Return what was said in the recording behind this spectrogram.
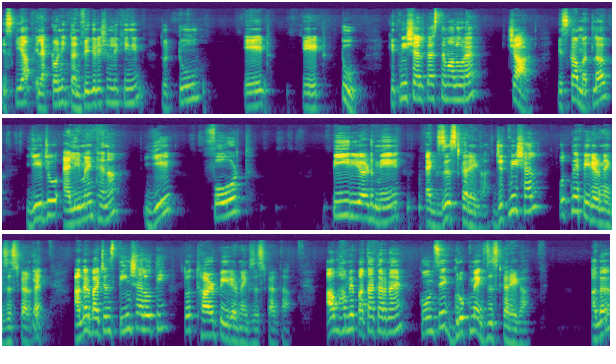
इसकी आप इलेक्ट्रॉनिक कन्फिग्रेशन लिखेंगे तो टू, एट एट, टू। कितनी शेल का इस्तेमाल हो रहा है? चार। इसका मतलब ये जो एलिमेंट है ना, ये फोर्थ पीरियड में एग्जिस्ट करेगा। जितनी शेल उतने पीरियड में एग्जिस्ट करता है। अगर बाई चांस तीन शेल होती तो थर्ड पीरियड में एग्जिस्ट करता। अब हमें पता करना है कौन से ग्रुप में एग्जिस्ट करेगा। अगर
